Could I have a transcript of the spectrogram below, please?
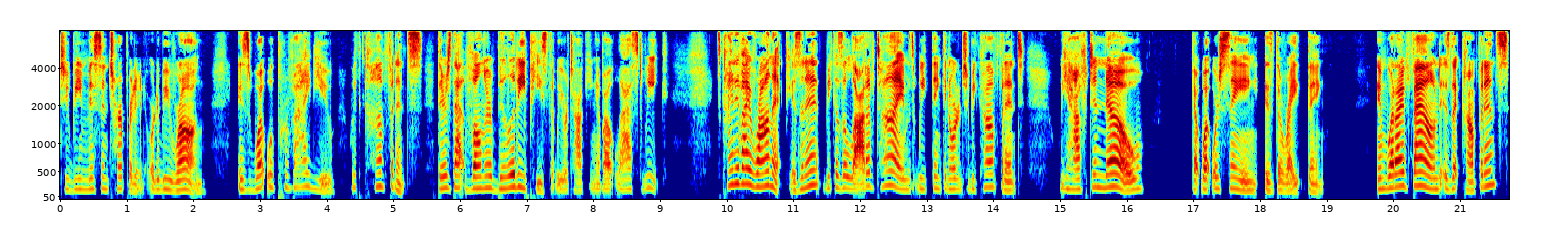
to be misinterpreted or to be wrong is what will provide you with confidence. There's that vulnerability piece that we were talking about last week. It's kind of ironic, isn't it? Because a lot of times we think in order to be confident, we have to know that what we're saying is the right thing. And what I've found is that confidence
